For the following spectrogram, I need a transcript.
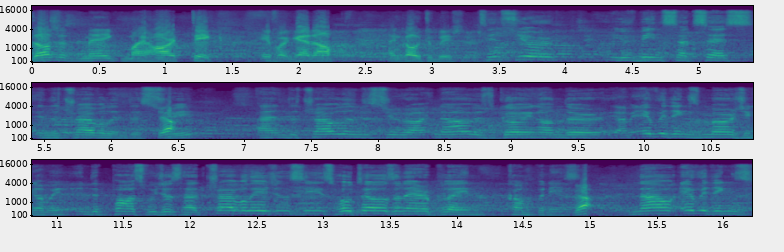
doesn't make my heart tick if I get up and go to business. Since you're, you've been success in the travel industry, yeah. And the travel industry right now is going under, I mean, everything's merging. I mean, in the past we just had travel agencies, hotels, and airplane companies. Yeah. Now everything's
